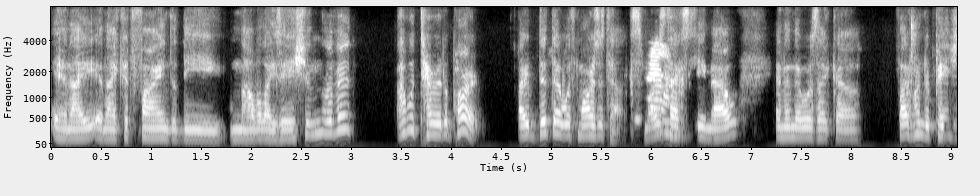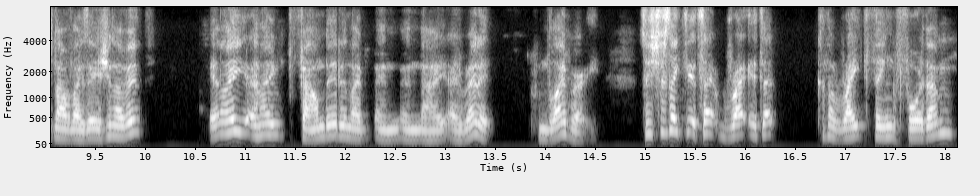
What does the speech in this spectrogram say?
and I and I could find the novelization of it, I would tear it apart. I did that with Mars Attacks. Mars Yeah. Attacks came out, and then there was like a 500 page novelization of it, and I and I found it and I and, and I, I read it from the library. So it's just like it's that right, it's that kind of right thing for them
